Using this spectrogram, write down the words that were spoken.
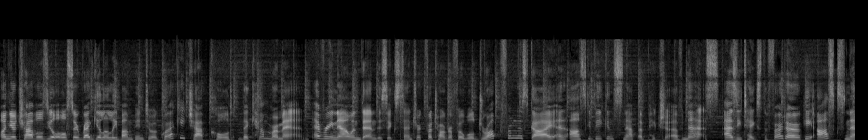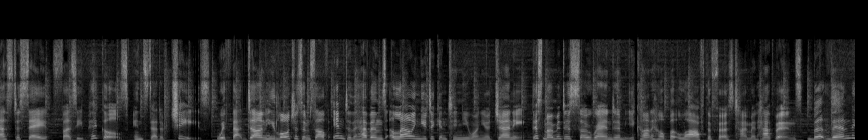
On your travels, you'll also regularly bump into a quirky chap called the Cameraman. Every now and then, this eccentric photographer will drop from the sky and ask if he can snap a picture of Ness. As he takes the photo, he asks Ness to say fuzzy pickles instead of cheese. With that done, he launches himself into the heavens, allowing you to continue on your journey. This moment is so random, you can't help but laugh the first time it happens. But then the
